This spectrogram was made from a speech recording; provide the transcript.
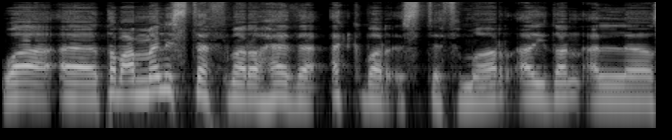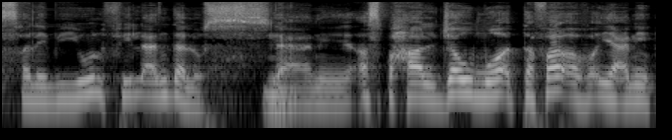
وطبعا من استثمر هذا أكبر استثمار أيضا الصليبيون في الأندلس نعم. يعني أصبح الجو يعني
